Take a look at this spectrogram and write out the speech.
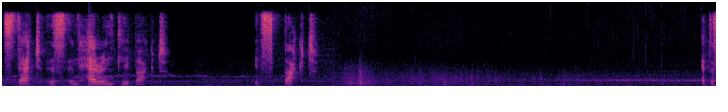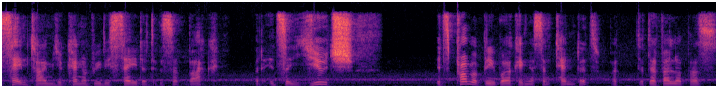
stat is inherently bugged. It's bugged. At the same time, you cannot really say that it's a bug but it's a huge it's probably working as intended but the developers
